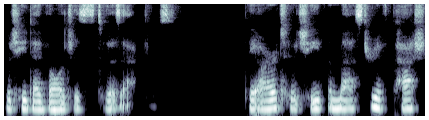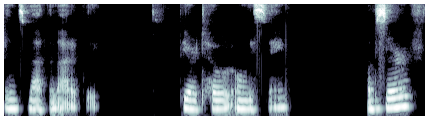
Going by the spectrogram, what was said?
which he divulges to his actors. They are to achieve a mastery of passions mathematically. Be Artaud only sane. Observe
